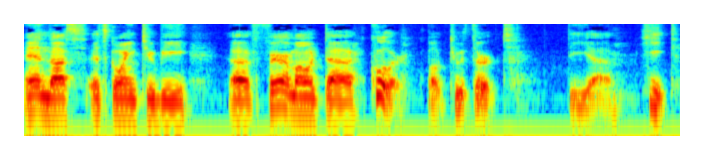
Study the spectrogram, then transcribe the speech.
And thus, it's going to be a fair amount uh, cooler, about two-thirds the uh, heat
